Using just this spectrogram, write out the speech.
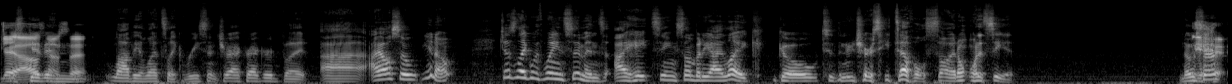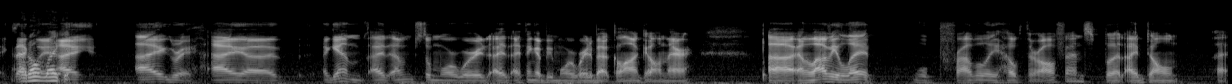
Yeah, just given. Laviolette's like recent track record. But uh, I also, you know, just like with Wayne Simmonds, I hate seeing somebody I like go to the New Jersey Devils, so I don't want to see it. No, sir, Yeah, exactly. I don't like I, it. I agree. I uh, again, I, I'm still more worried. I, I think I'd be more worried about Gallant going there, uh, and Laviolette will probably help their offense, but I don't. I,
